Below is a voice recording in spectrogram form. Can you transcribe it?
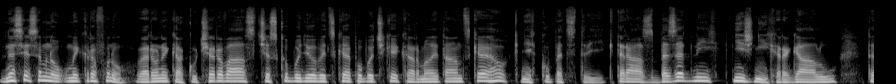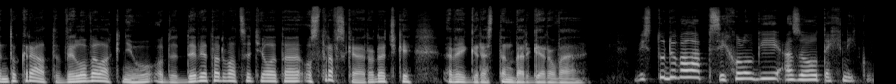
Dnes je se mnou u mikrofonu Veronika Kučerová z Českobudějovické pobočky karmelitánského knihkupectví, která z bezedných knižních regálů tentokrát vylovila knihu od 29-leté ostravské rodačky Evy Grestenbergerové. Vystudovala psychologii a zootechniku.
